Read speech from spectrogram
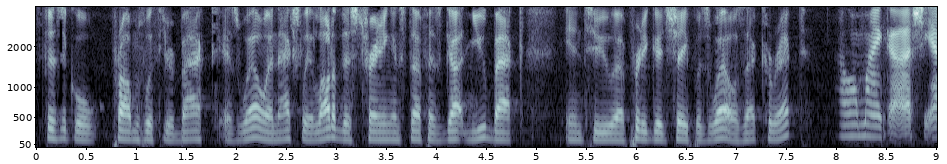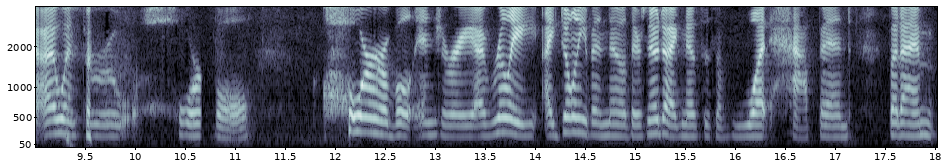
physical problems with your back as well, and actually, a lot of this training and stuff has gotten you back into uh, pretty good shape as well. Is that correct? Oh my gosh, yeah, I went through horrible, horrible injury. I really, I don't even know. There's no diagnosis of what happened, but I'm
